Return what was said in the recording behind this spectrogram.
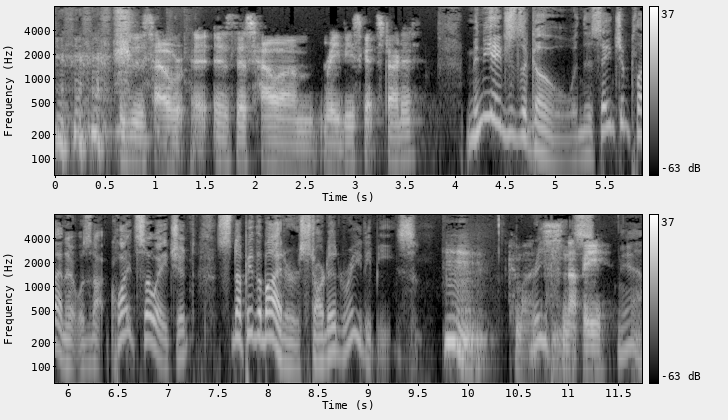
Is this how is this how um, rabies get started? Many ages ago, when this ancient planet was not quite so ancient, Snuppy the Biter started rabies. Hmm. Come on, Rabies. Snuppy. Yeah.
